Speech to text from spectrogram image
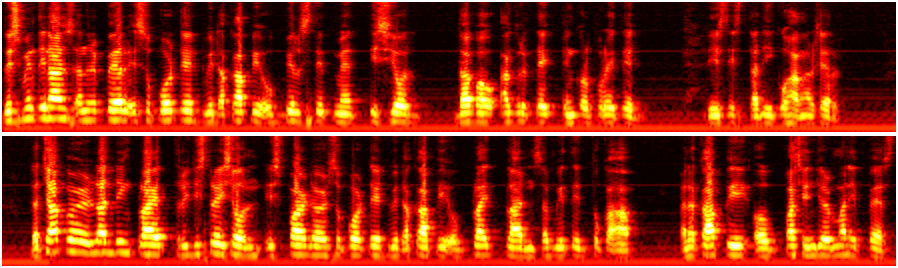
This maintenance and repair is supported with a copy of bill statement issued Davao Agritech Incorporated. This is Tadico Hangar, sir. The chopper landing flight registration is further supported with a copy of flight plan submitted to CAAP and a copy of passenger manifest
